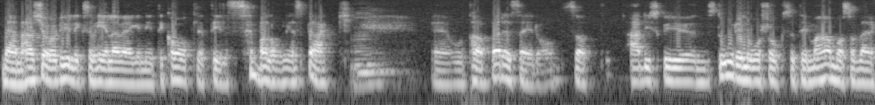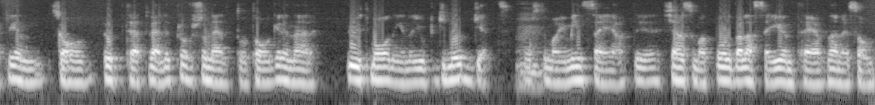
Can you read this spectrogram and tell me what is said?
Men han körde ju liksom hela vägen in till kaklet tills ballongen sprack Mm. eh, och tappade sig då. Så att, ja, det ska ju en stor eloge också till Mama som verkligen ska ha uppträtt väldigt professionellt och tagit den här utmaningen och gjort gnugget. Mm. Måste man ju minst säga. Att det känns som att Borbalas är ju en tränare som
